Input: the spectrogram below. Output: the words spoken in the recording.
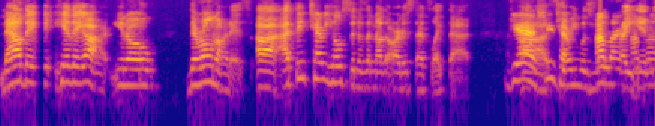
now they here they are, you know, their own artists. Uh, I think Keri Hilson is another artist that's like that. Yeah, uh, she's Keri was I right I in.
